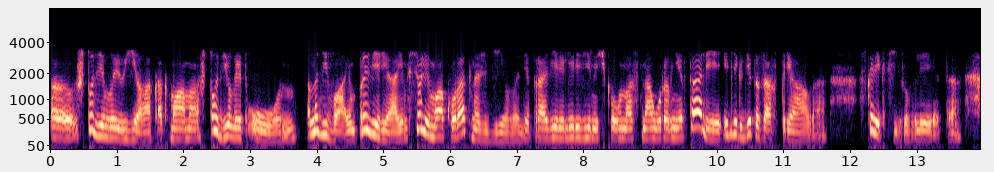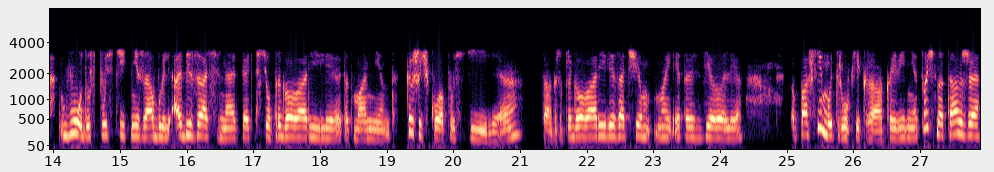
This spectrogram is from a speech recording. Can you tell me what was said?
э, что делаю я, как мама, что делает он. Надеваем, проверяем, все ли мы аккуратно сделали, проверили, резиночка у нас на уровне талии или где-то застряла скорректировали это. Воду спустить не забыли, обязательно опять все проговорили этот момент. Крышечку опустили, также проговорили, зачем мы это сделали. Пошли мыть руки к раковине. Точно так же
